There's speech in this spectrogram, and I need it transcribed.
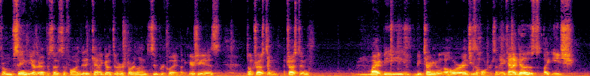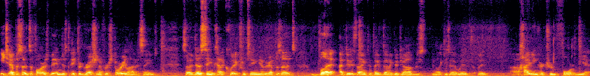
from seeing the other episodes so far. They did kind of go through her storyline super quick. Like here she is, don't trust him. I trust him. Might be be turning a horror, and she's a horror. So I mean, it kind of goes like each each episode so far has been just a progression of her storyline. It seems. So it does seem kind of quick from seeing the other episodes, but I do think that they've done a good job, just you know, like you said, with with hiding her true form yet,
